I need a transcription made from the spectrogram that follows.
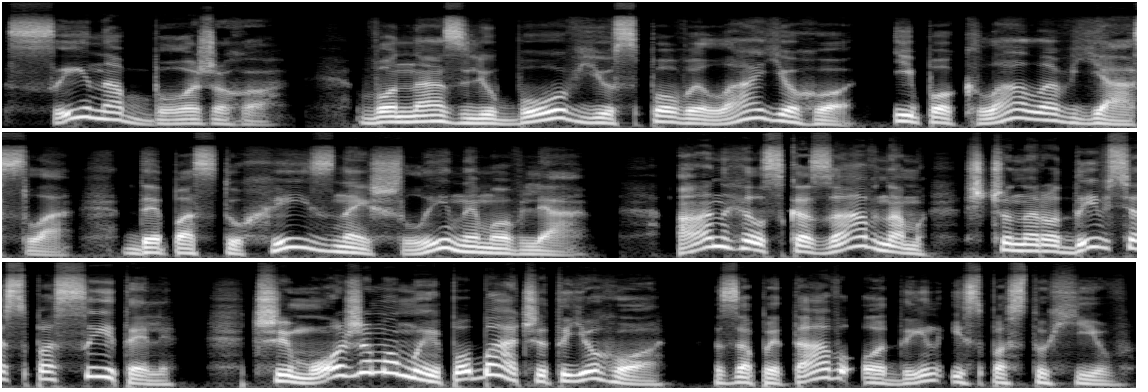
сина Божого. Вона з любов'ю сповела його і поклала в ясла, де пастухи знайшли немовля. Ангел сказав нам, що народився Спаситель. Чи можемо ми побачити його? запитав один із пастухів.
